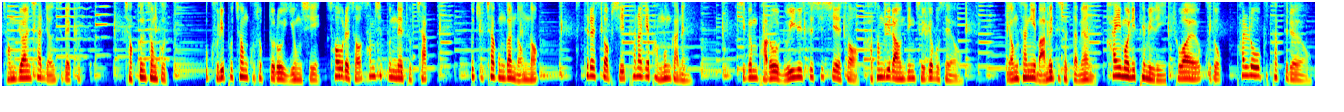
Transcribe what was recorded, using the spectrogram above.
정교한 샷 연습에 굿. 접근성 굿. 구리포천 고속도로 이용 시 서울에서 30분 내 도착. 주차 공간 넉넉. 스트레스 없이 편하게 방문 가능. 지금 바로 루이힐스 CC에서 가성비 라운딩 즐겨보세요. 영상이 마음에 드셨다면 하이머니 패밀리 좋아요, 구독, 팔로우 부탁드려요.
